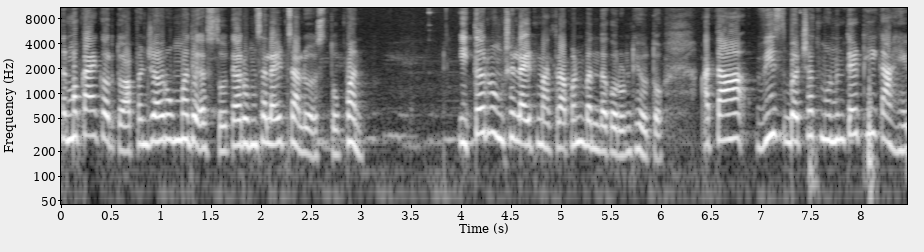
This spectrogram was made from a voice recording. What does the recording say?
तर मग काय करतो? आपण ज्या रूममध्ये असतो त्या रूमचा लाइट चालू असतो. पण इतर रूमचे लाइट मात्र आपण बंद करून ठेवतो. आता वीज बचत म्हणून ते ठीक आहे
